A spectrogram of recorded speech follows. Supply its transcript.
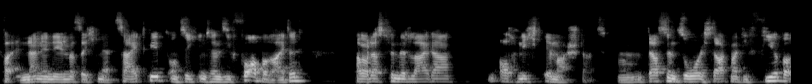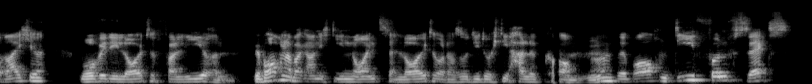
verändern, indem er sich mehr Zeit gibt und sich intensiv vorbereitet. Aber das findet leider auch nicht immer statt. Das sind so, ich sag mal, die vier Bereiche, wo wir die Leute verlieren. Wir brauchen aber gar nicht die 19 Leute oder so, die durch die Halle kommen. Ne? Wir brauchen die fünf, sechs,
